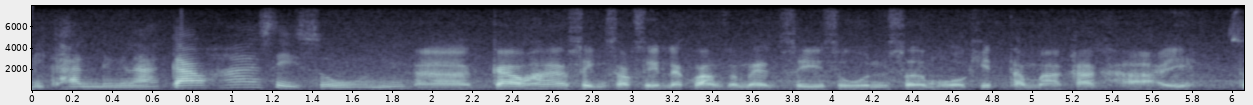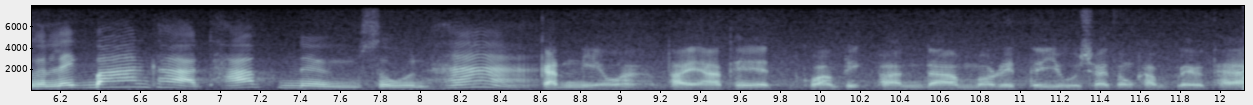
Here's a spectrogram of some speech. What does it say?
อีกคันหนึ่งนะ 9540 อ่า95 สิ่งศักดิ์สิทธิ์และความสำเร็จ 40 เสริมหัวคิดทำมาค้าขาย ส่วนเลขบ้านค่ะ ทับ 105 กันเหนียวฮะภัยอาเพศ ความพลิกผันดามมริตยูใช้ต้องคำเปลวแท้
